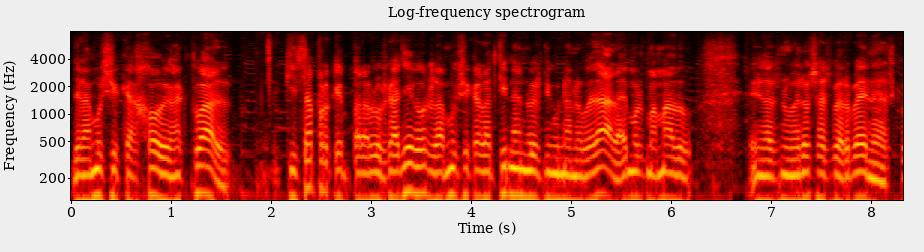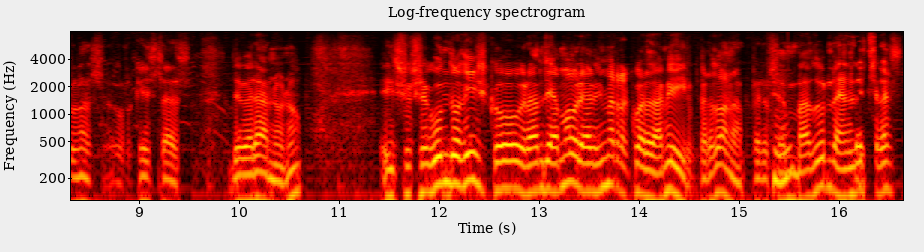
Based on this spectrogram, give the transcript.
de la música joven actual. Quizá porque para los gallegos la música latina no es ninguna novedad, la hemos mamado en las numerosas verbenas con las orquestas de verano, ¿no? En su segundo disco, Grande Amor, a mí me recuerda a mí, perdona, pero se embadurna en letras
